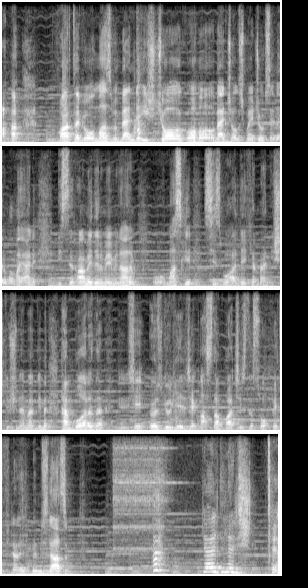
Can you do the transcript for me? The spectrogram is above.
Var tabii olmaz mı? Ben de iş çok. Oho ben çalışmayı çok severim ama yani istirham ederim Emine Hanım. Olmaz ki siz bu haldeyken ben iş düşünemem değil mi? Hem bu arada e, şey Özgür gelecek aslan parçasıyla sohbet falan etmemiz lazım. Geldiler işte.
